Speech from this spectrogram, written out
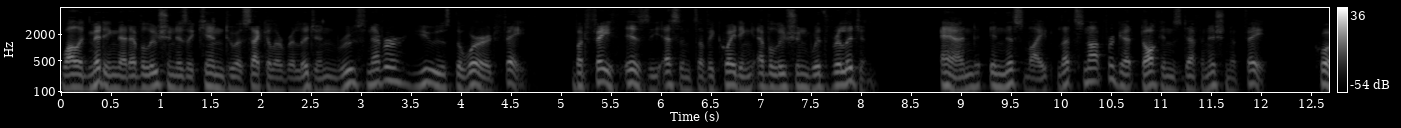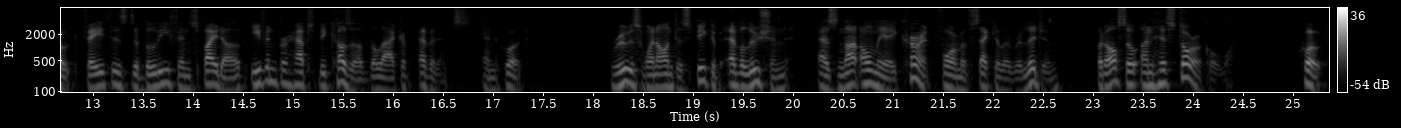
While admitting that evolution is akin to a secular religion, Ruse never used the word faith, but faith is the essence of equating evolution with religion. And, in this light, let's not forget Dawkins' definition of faith. Quote, faith is the belief in spite of, even perhaps because of, the lack of evidence. Ruse went on to speak of evolution as not only a current form of secular religion, but also an historical one. Quote,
